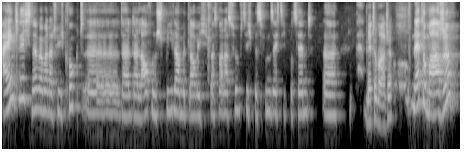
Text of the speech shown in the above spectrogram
eigentlich, ne, wenn man natürlich guckt, äh, da, da, laufen Spieler mit, glaube ich, was war das, 50 bis 65 Prozent äh, Nettomarge. Nettomarge.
